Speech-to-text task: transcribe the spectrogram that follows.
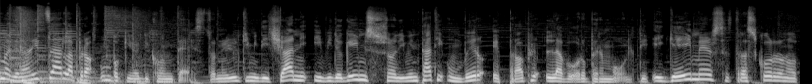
Prima di analizzarla però un pochino di contesto. Negli ultimi dieci anni i videogames sono diventati un vero e proprio lavoro per molti. I gamers trascorrono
